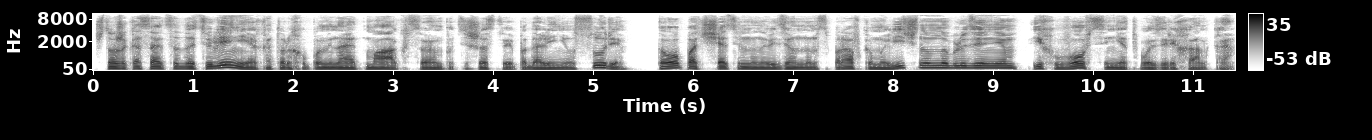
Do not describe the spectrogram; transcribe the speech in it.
Что же касается до тюленей, о которых упоминает Маг в своем путешествии по долине Уссури, то по тщательно наведенным справкам и личным наблюдениям их вовсе нет в озере Ханка.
